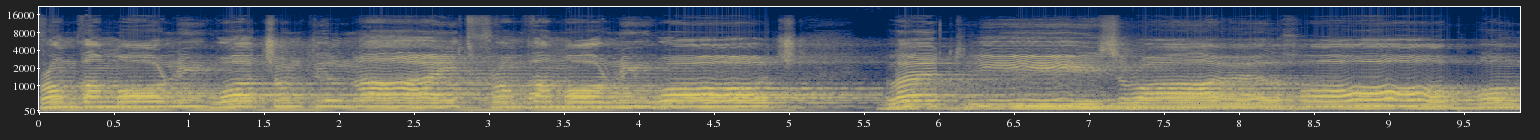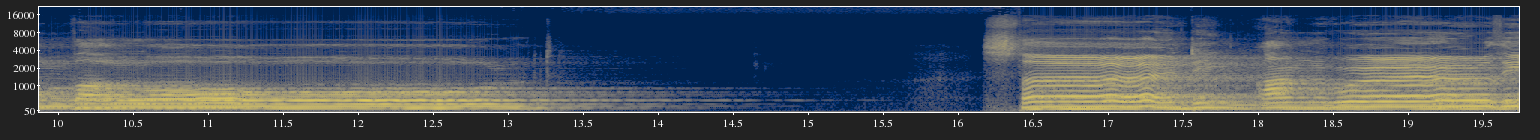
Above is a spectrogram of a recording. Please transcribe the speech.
From the morning watch until night, from the morning watch, let Israel hope on the Lord. Standing unworthy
